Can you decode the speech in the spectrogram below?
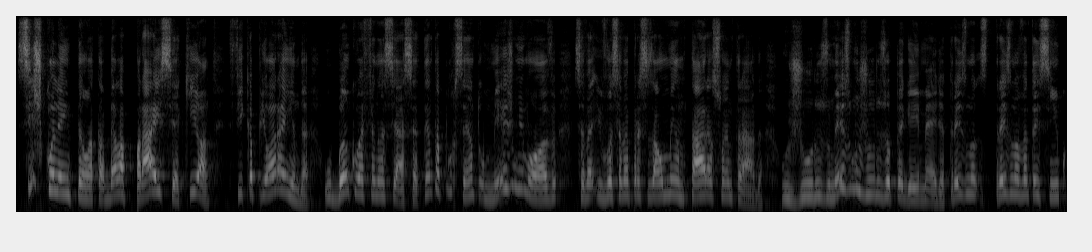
Se escolher então a tabela Price aqui, ó, fica pior ainda. O banco vai financiar 70%, o mesmo imóvel, você vai, e você vai precisar aumentar a sua entrada. Os juros, o mesmo juros eu peguei em média 3,95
